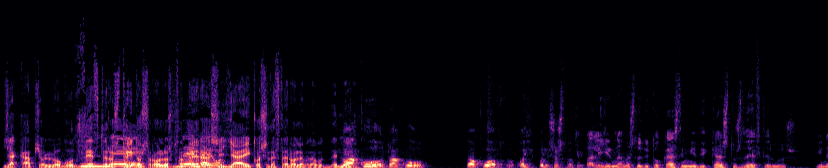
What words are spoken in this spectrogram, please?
Για κάποιο λόγο, δεύτερος, Ναι. τρίτος ρόλος που θα Ναι, ναι, περάσει όχι. για 20 δευτερόλεπτα από την Το ταινία. ακούω, το ακούω. Το ακούω αυτό. Όχι, πολύ σωστό. Και πάλι γυρνάμε στο ότι το casting ειδικά στους δεύτερους είναι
